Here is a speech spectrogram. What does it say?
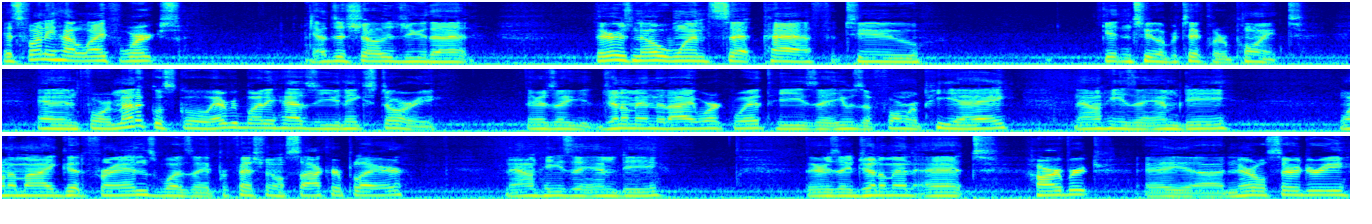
it's funny how life works. That just shows you that there is no one set path to getting to a particular point. And for medical school, everybody has a unique story. There's a gentleman that I work with. He's a, he was a former PA. Now he's an MD. One of my good friends was a professional soccer player. Now he's an MD. There's a gentleman at Harvard, a uh, neurosurgery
